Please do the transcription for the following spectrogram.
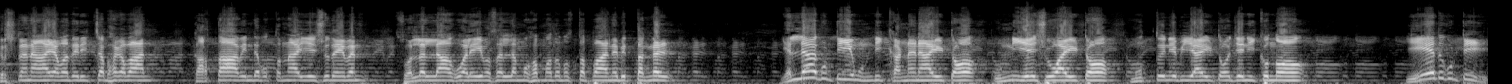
കൃഷ്ണനായ അവതരിച്ച ഭഗവാൻ കർത്താവിന്റെ പുത്രനായ യേശുദേവൻ സ്വല്ലല്ലാഹു അലൈ വസല്ലം മുഹമ്മദ് മുസ്തഫ നബി തങ്ങൾ എല്ലാ കുട്ടിയും ഉണ്ണി കണ്ണനായിട്ടോ ഉണ്ണി യേശുവായിട്ടോ മുത്തുനബിയായിട്ടോ ജനിക്കുന്നു. ഏത് കുട്ടി?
